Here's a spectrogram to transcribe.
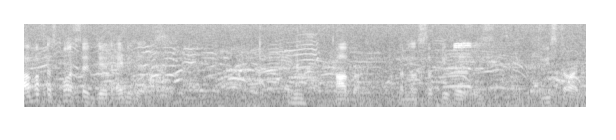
Kava gesponsord deur Adidas. Kava. Dan ons stukkie is is 3 stars.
